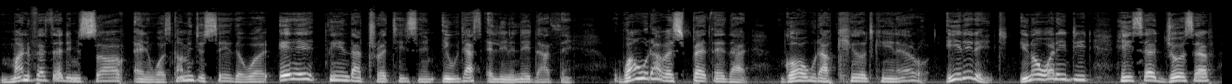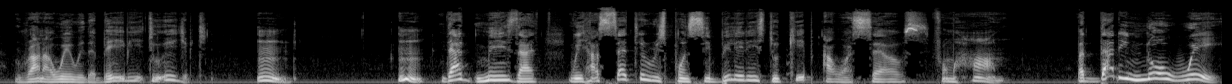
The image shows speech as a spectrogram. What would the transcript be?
manifested himself and was coming to save the world, anything that threatens him, he would just eliminate that thing. One would have expected that God would have killed King Herod. He didn't. You know what he did? He said Joseph ran away with the baby to Egypt. Mm. Mm. That means that we have certain responsibilities to keep ourselves from harm. But that in no way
